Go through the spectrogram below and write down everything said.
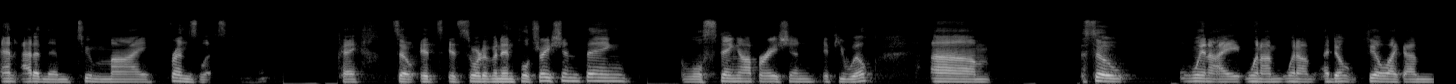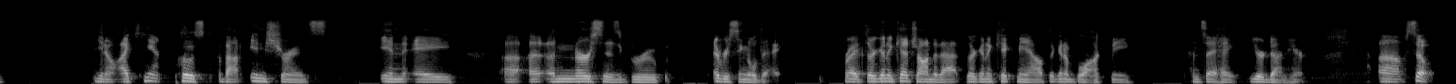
and added them to my friends list. Okay, so it's it's sort of an infiltration thing, a little sting operation, if you will. Um, so when I when I'm when I'm I don't feel like I'm, you know, I can't post about insurance in a uh, a, a nurses group every single day, right? They're going to catch on to that. They're going to kick me out. They're going to block me, and say, "Hey, you're done here." Uh, so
